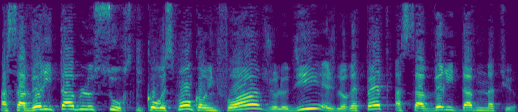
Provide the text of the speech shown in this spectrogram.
à sa véritable source, qui correspond encore une fois, je le dis et je le répète, à sa véritable nature.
